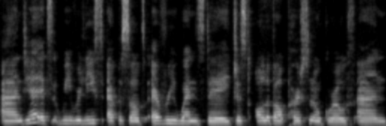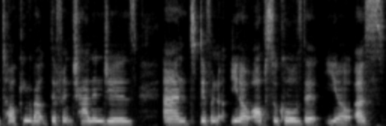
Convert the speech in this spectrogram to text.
And yeah, it's we release episodes every Wednesday, just all about personal growth and talking about different challenges and different, you know, obstacles that, you know, us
